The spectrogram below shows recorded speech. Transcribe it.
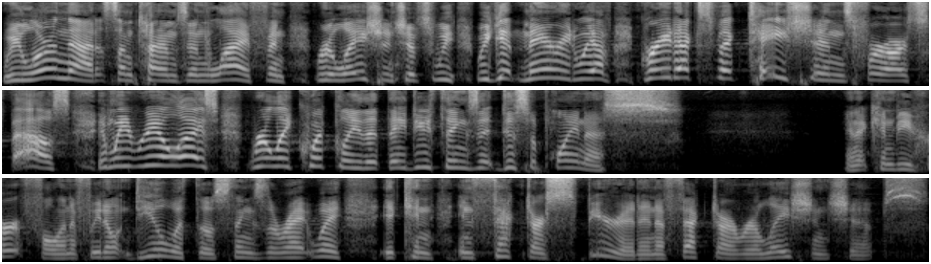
We learn that sometimes in life and relationships. We, we get married, we have great expectations for our spouse, and we realize really quickly that they do things that disappoint us. And it can be hurtful. And if we don't deal with those things the right way, it can infect our spirit and affect our relationships.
